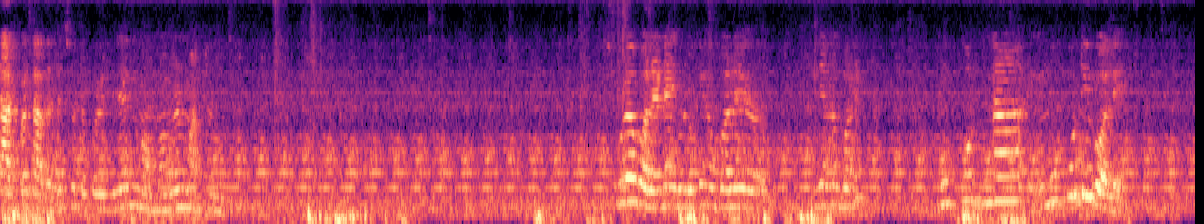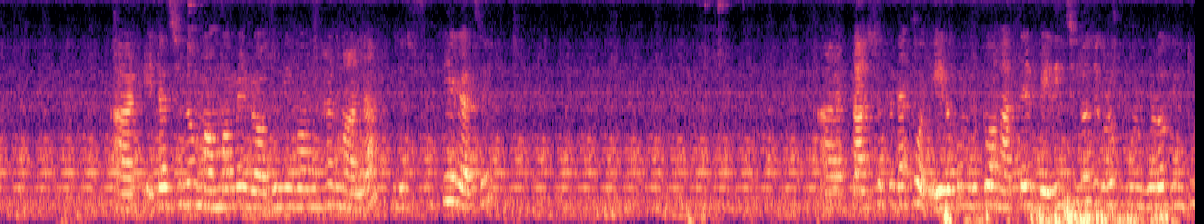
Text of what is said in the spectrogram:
তারপর দাদাটা ছোট করে দিলেন মামামের মাথার মতো পুরো বলে না, এগুলোকে বলে, যেন বলে মুকুট না মুকুটই বলে। আর এটা ছিল মাম্মামের রজনীগন্ধার মালা শুকিয়ে গেছে। আর তার সাথে দেখো, এরকম দুটো হাতের বেরি ছিল, যেগুলো ফুলগুলো কিন্তু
